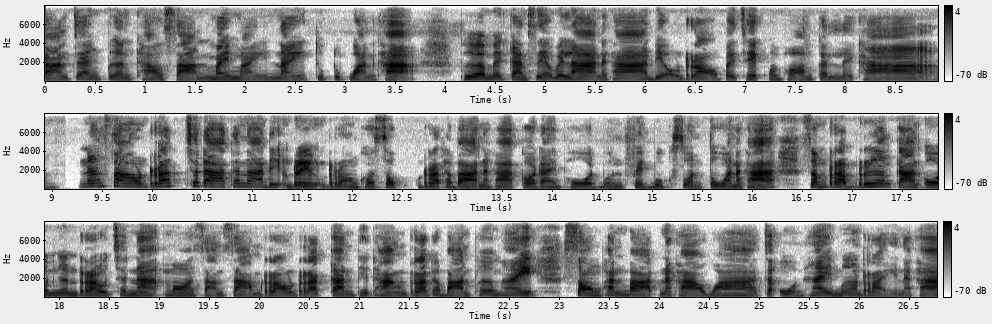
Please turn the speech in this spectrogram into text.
การแจ้งเตือนข่าวสารใหม่ ๆ ในทุกๆวันค่ะ พื่อไม่การเสียเวลานะคะ เดี๋ยวเราไปเช็คพร้อมๆกันเลยค่ะนางสาวรัชดาธนาเดเรงรองโฆษกรัฐบาลนะคะ ก็ได้โพสต์บน Facebook ส่วนตัวนะคะสำหรับเรื่องการโอนเงินเราชนะม 33 เรารักกันที่ทางรัฐบาลเพิ่มให้ 2,000 บาทนะคะ ว่าจะโอนให้เมื่อไหร่นะคะ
